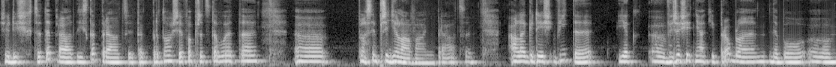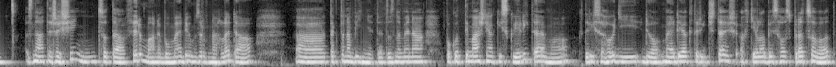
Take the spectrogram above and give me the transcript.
Že když chcete prát, získat práci, tak pro toho šéfa představujete uh, vlastně přidělávání práce. Ale když víte, jak uh, vyřešit nějaký problém, nebo uh, znáte řešení, co ta firma nebo médium zrovna hledá, tak to nabídněte. To znamená, pokud ty máš nějaký skvělý téma, který se hodí do média, který čteš a chtěla bys ho zpracovat,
